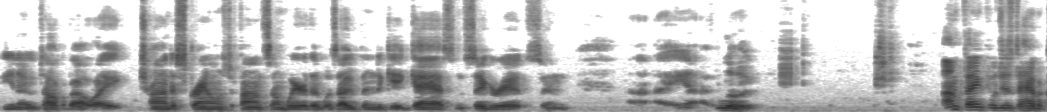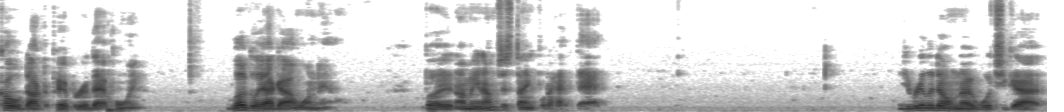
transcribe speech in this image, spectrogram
you know, talk about like trying to scrounge to find somewhere that was open to get gas and cigarettes. And uh, look, I'm thankful just to have a cold Dr. Pepper at that point. Luckily, I got one now. But, I mean, I'm just thankful to have that. You really don't know what you got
